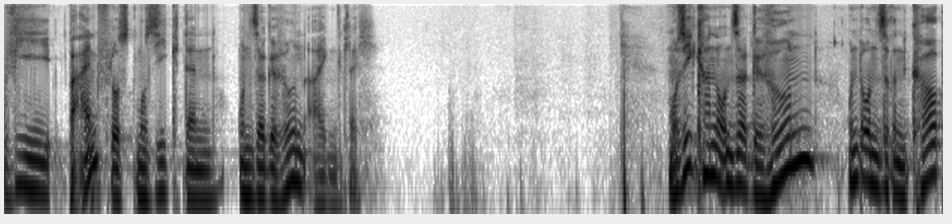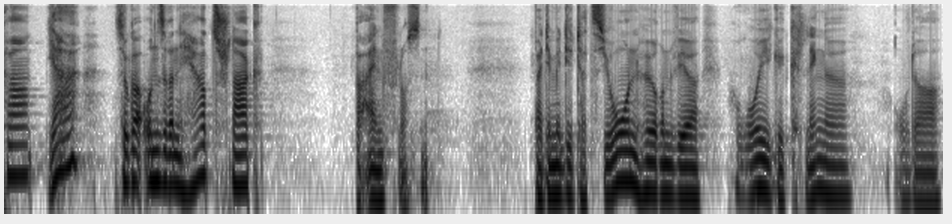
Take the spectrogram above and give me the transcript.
wie beeinflusst Musik denn unser Gehirn eigentlich? Musik kann unser Gehirn und unseren Körper, ja, sogar unseren Herzschlag beeinflussen. Bei der Meditation hören wir ruhige Klänge oder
